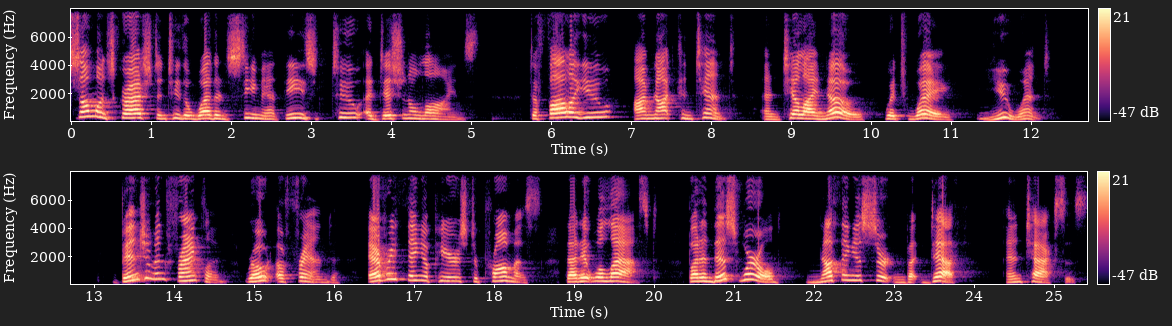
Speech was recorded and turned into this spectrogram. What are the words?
Someone scratched into the weathered cement these two additional lines To follow you, I'm not content until I know which way you went. Benjamin Franklin wrote a friend Everything appears to promise that it will last, but in this world, nothing is certain but death and taxes.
